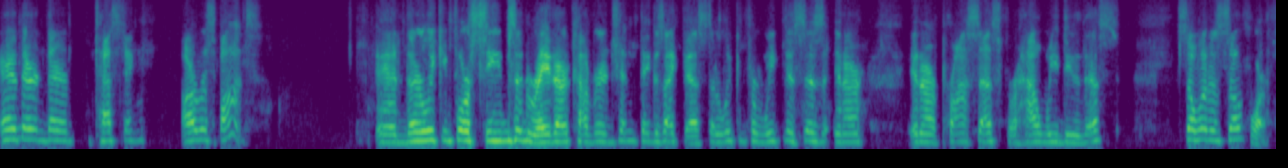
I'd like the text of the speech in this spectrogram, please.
and they're they're testing our response and they're looking for seams and radar coverage and things like this. They're looking for weaknesses in our in our process for how we do this, so on and so forth.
